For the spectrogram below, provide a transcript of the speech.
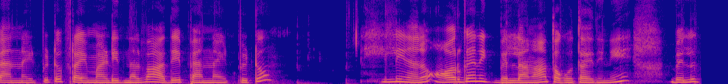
ಪ್ಯಾನ್ನ ಇಟ್ಬಿಟ್ಟು ಫ್ರೈ ಮಾಡಿದ್ನಲ್ವ? ಅದೇ ಪ್ಯಾನ್ನ ಇಟ್ಬಿಟ್ಟು ಇಲ್ಲಿ ನಾನು ಆರ್ಗ್ಯಾನಿಕ್ ಬೆಲ್ಲನ ತೊಗೋತಾ ಇದ್ದೀನಿ. ಬೆಲ್ಲದ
